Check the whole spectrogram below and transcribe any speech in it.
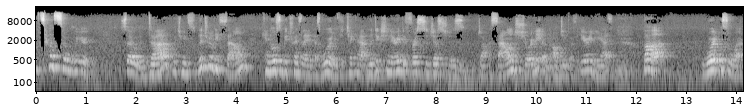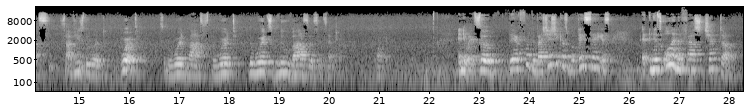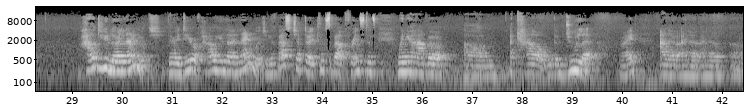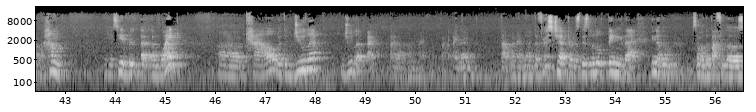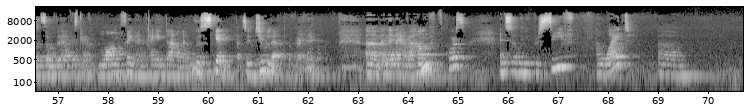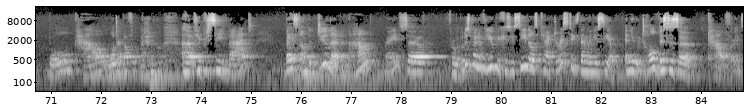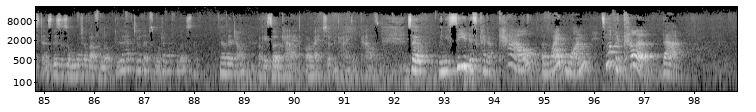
It sounds so weird. So da, which means literally sound, can also be translated as word. If you check out in the dictionary, the first suggestion is sound, surely, an object of hearing, yes. But word also works. So I've used the word word. So the word vase, the word, the words blue vases, etc. Okay. Anyway, so therefore the Vaisheshikas, what they say is, and it's all in the first chapter, how do you learn language? The idea of how you learn language. In the first chapter, it talks about, for instance, when you have a um, a cow with a dewlap, right, and a, and a, and a uh, hump. You see a, a, white uh, cow with a dewlap. Dewlap, I, I don't I, I learned that when I learned the first chapter. It's this little thing that, you know, the some of the buffaloes and some of them have this kind of long thing kind of hanging down, that loose skin. That's a dewlap, apparently. um, and then they have a hump, of course. And so when you perceive a white um, bull, cow, water buffalo, I don't know, uh, if you perceive that, based on the dewlap and the hump, right? So from a Buddhist point of view, because you see those characteristics, then when you see a, and you were told this is a cow, for instance. This is a water buffalo. Do they have dewlaps, water buffaloes? No, they don't? Okay, so a cow. All right, certain kinds of cows. So when you see this kind of cow, a white one, it's not the color that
